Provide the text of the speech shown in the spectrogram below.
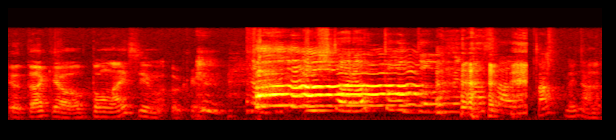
Eu tô aqui, ó, o tom lá em cima. Ok. Estourou tudo no vídeo passado. Tá, nem nada.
